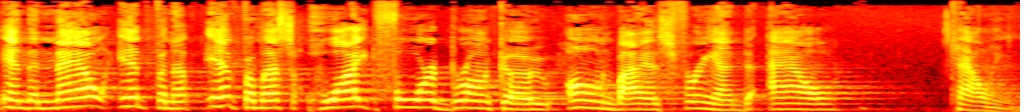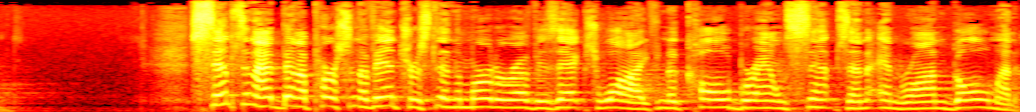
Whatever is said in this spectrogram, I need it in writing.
in the now infamous white Ford Bronco owned by his friend Al Cowling. Simpson had been a person of interest in the murder of his ex wife, Nicole Brown Simpson, and Ron Goldman.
